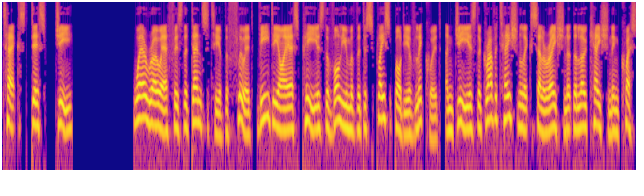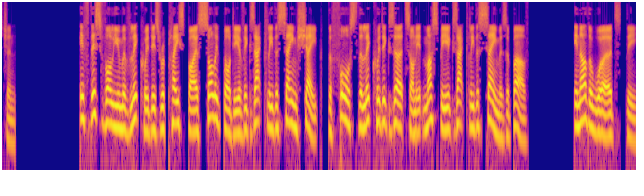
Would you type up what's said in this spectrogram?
text disp g where rho f is the density of the fluid, v disp is the volume of the displaced body of liquid, and g is the gravitational acceleration at the location in question. If this volume of liquid is replaced by a solid body of exactly the same shape, the force the liquid exerts on it must be exactly the same as above. In other words, the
